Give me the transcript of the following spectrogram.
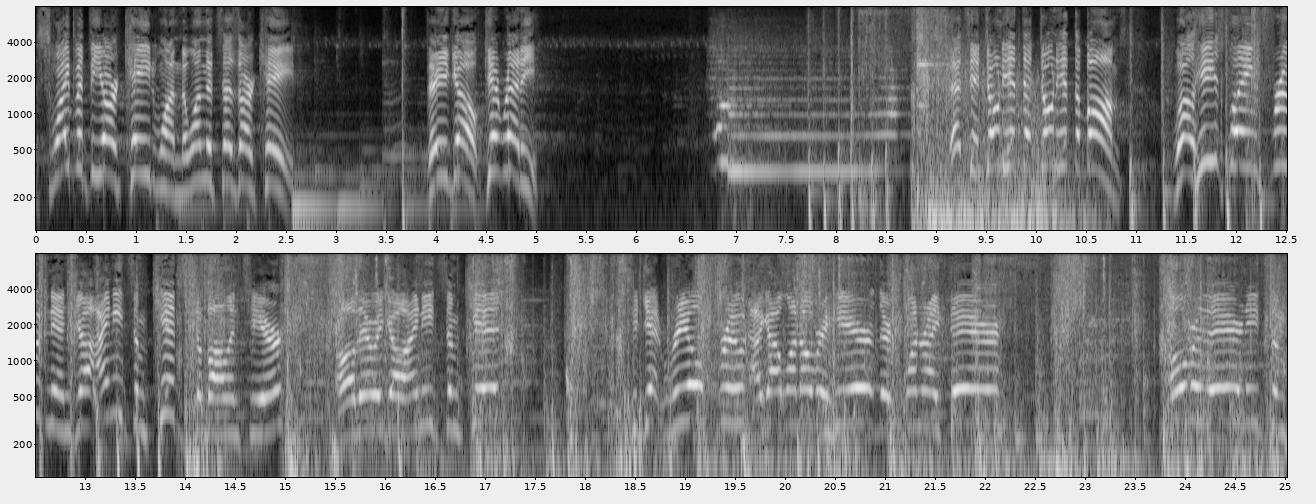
Swipe at the arcade one, the one that says arcade. There you go. Get ready. That's it. Don't hit the don't hit the bombs. While he's playing Fruit Ninja, I need some kids to volunteer. Oh, there we go. I need some kids to get real fruit. I got one over here. There's one right there. Over there. Need some.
